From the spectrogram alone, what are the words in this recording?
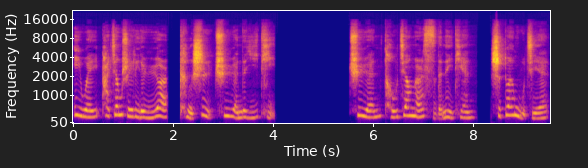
意为怕江水里的鱼儿啃噬屈原的遗体。屈原投江而死的那天是端午节，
